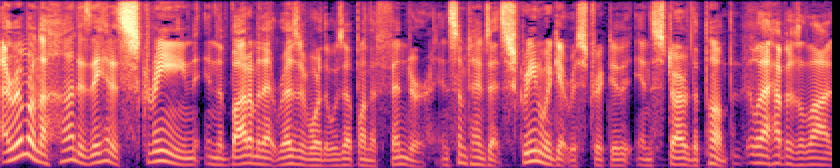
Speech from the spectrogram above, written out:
I remember on the Hondas they had a screen in the bottom of that reservoir that was up on the fender, and sometimes that screen would get restricted and starve the pump. Well, that happens a lot.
